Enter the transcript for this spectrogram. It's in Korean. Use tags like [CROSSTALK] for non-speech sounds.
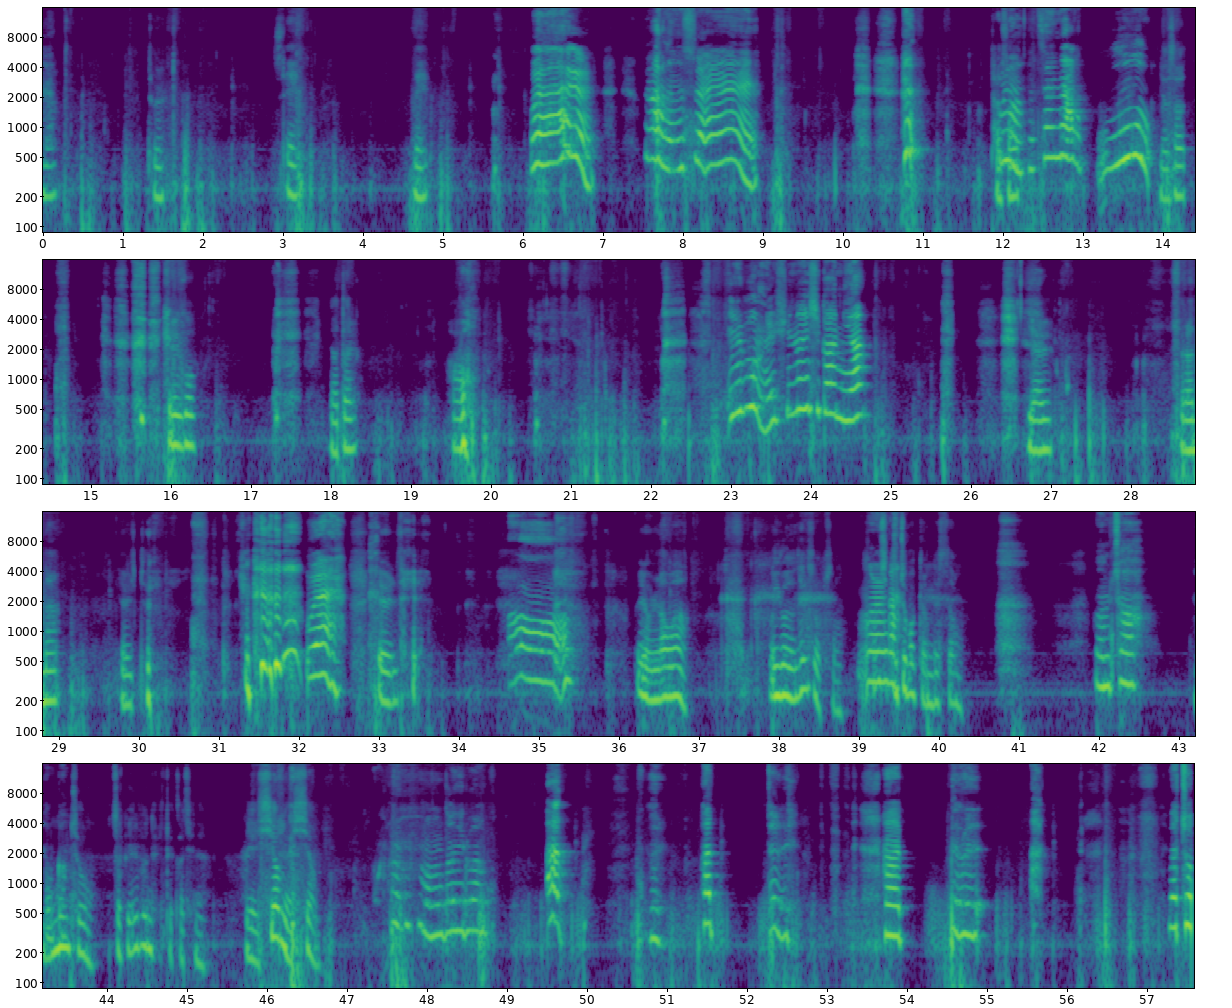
하나, 둘, 셋, 넷, 왜? 안 세. 다섯, 안 세냐고. 여섯, 일곱, 여덟, 아홉, 1분을 쉬는 시간이야? 열, 열하나, 열둘, [LAUGHS] 왜? 열넷. 어. 빨리 올라와. 어, 이거는 셀 수 없어. 뭔가 39초밖에 안 됐어. 멈춰. 못 멈춰. 어차피 1분 될 때까지는. 얘 시험이야, 시험. 엉덩이로 하고. 아! 둘, 핫, 둘, 핫, 둘, 핫. 몇 초?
